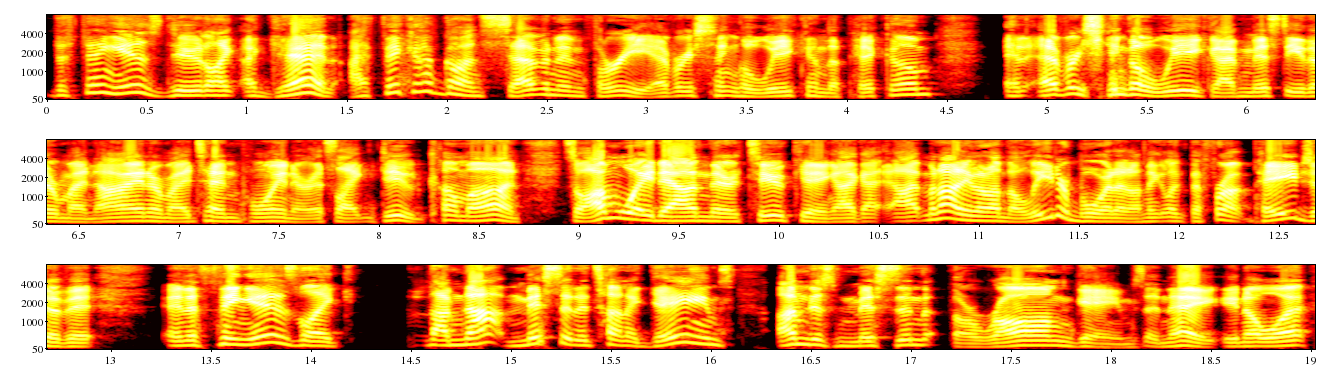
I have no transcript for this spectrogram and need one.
the thing is, dude, like again, I think I've gone seven and three every single week in the pick 'em, and every single week I've missed either my nine or my ten pointer. It's like, dude, come on. So I'm way down there too, King. I got, I'm not even on the leaderboard. I don't think like the front page of it. And the thing is, like, I'm not missing a ton of games. I'm just missing the wrong games. And hey, you know what?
